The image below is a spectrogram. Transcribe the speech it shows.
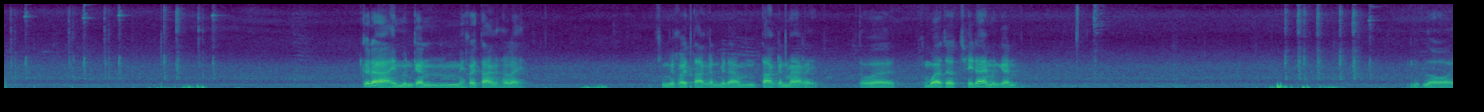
บก็ได้เหมือนกันไม่ค่อยต่างกันเท่าไหร่ถึงไม่ค่อยต่างกันไม่ได้มันต่างกันมากเลย แต่ว่าผมว่าจะใช้ได้เหมือนกัน เรียบร้อย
